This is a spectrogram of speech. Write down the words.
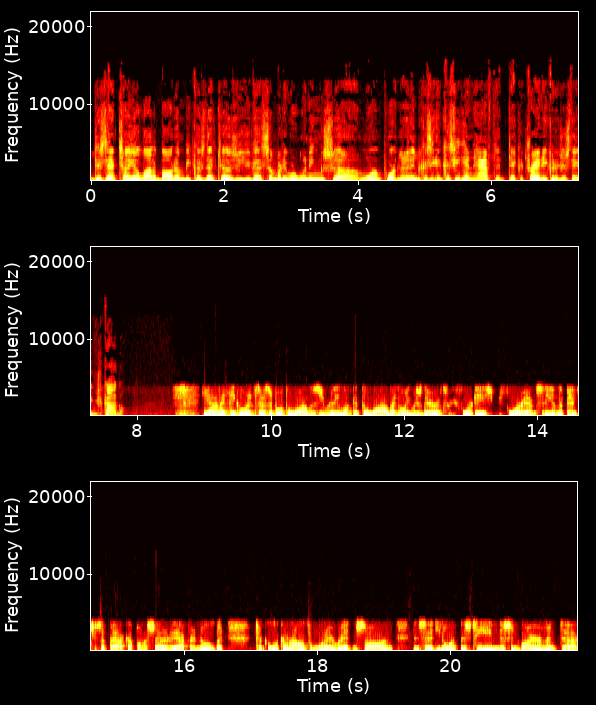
does that tell you a lot about him? Because that tells you you got somebody where winning's uh, more important than anything. Because he, because he didn't have to take a trade; he could have just stayed in Chicago. Yeah, and I think what it says about the Wild is he really looked at the Wild. I know he was there three, four days beforehand, sitting on the bench as a backup on a Saturday afternoon, but took a look around from what I read and saw, and and said, you know what, this team, this environment, uh,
